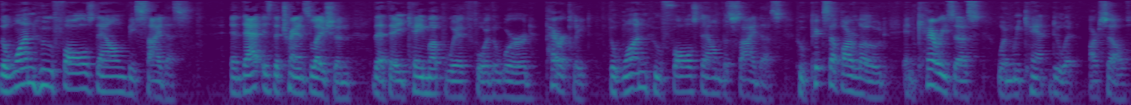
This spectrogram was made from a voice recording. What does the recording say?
the one who falls down beside us. And that is the translation that they came up with for the word paraclete, the one who falls down beside us who picks up our load and carries us when we can't do it ourselves.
